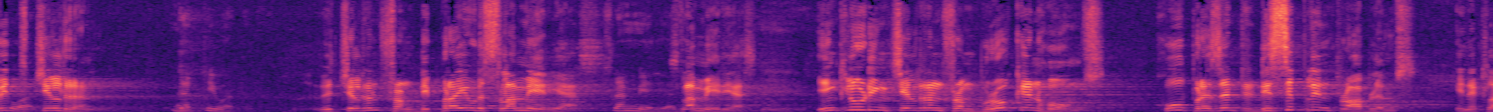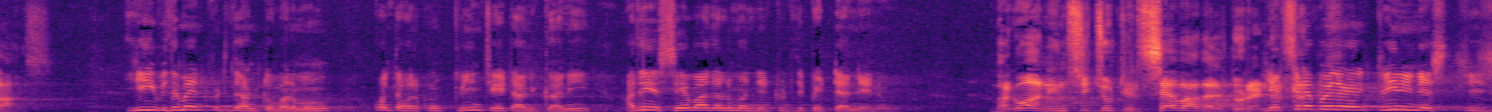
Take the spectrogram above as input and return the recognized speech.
with children, దర్తి water with children from deprived slum areas, slum area slum areas, including children from broken homes who present discipline problems in a class. ఈ విధమైనటువంటి దాంట్లో మనము కొంతవరకు క్లీన్ చేయడానికి కానీ అదే సేవాదళం అనేటువంటిది పెట్టాను నేను Bhagavan instituted Sevadal to render ఎక్కడ. పోయినా కానీ cleanliness is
